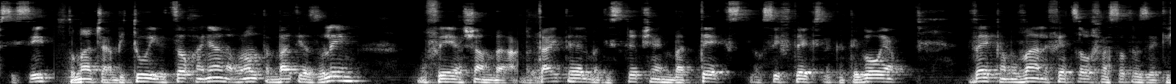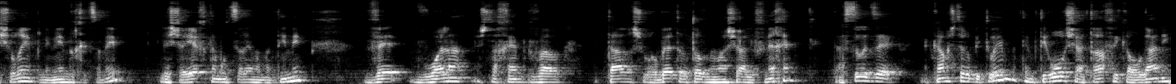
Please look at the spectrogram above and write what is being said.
בסיסית, זאת אומרת שהביטוי לצורך העניין ארונות אמבטיה זולים מופיע שם ב title, ב description, בטקסט, להוסיף טקסט לקטגוריה, וכמובן לפי הצורך לעשות על זה קישורים פנימיים וחיצוניים, לשייך את המוצרים המתאימים, ווואלה, יש לכם כבר אתר שהוא הרבה יותר טוב ממה שהיה לפני כן. תעשו את זה לכמה שיותר ביטויים, אתם תראו שה traffic האורגני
